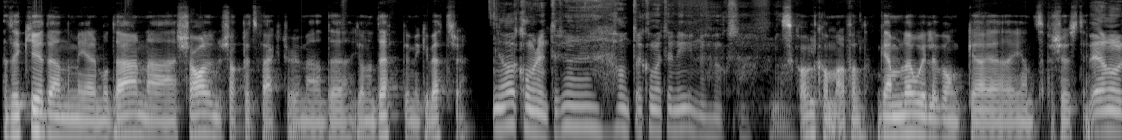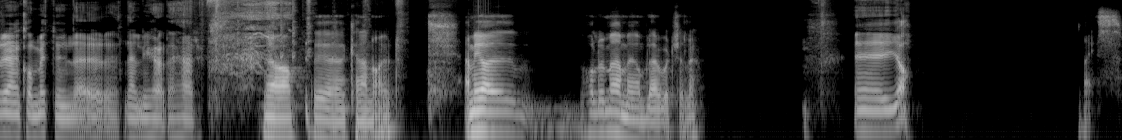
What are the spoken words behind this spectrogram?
Jag tycker ju den mer moderna Charlie and the Chocolate Factory med eh, Johnny Depp är mycket bättre. Ja, kommer inte, eh, har inte kommit en ny nu också? Ja. Ska väl komma i alla fall. Gamla Willy Wonka är jag inte så förtjust i. Det har nog redan kommit nu när, när ni hör det här. Ja, det kan han ha gjort. Ja, men jag, håller du med mig om Blair Witch eller? Eh, ja, Nice.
